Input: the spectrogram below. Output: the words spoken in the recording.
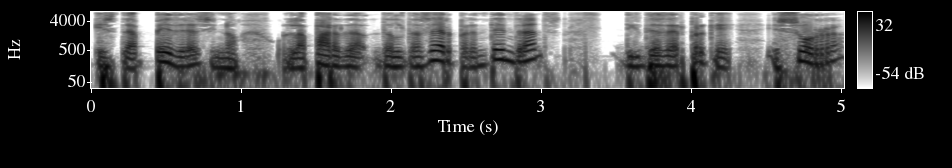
és de pedra, sinó la part de, del desert, per entendre'ns, dic desert perquè és sorra,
